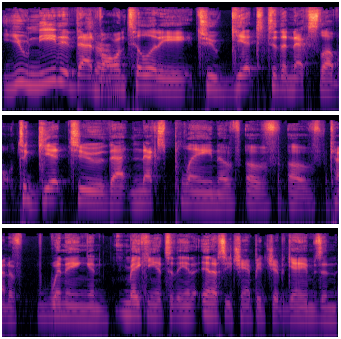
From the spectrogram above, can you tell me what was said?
you needed that volatility to get to the next level, to get to that next plane of of of kind of winning and making it to the NFC Championship games and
